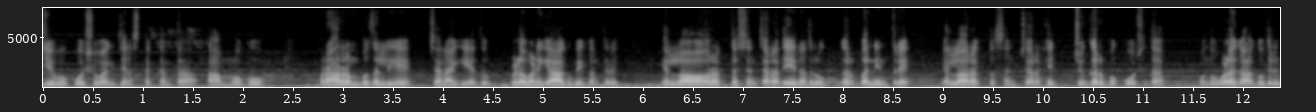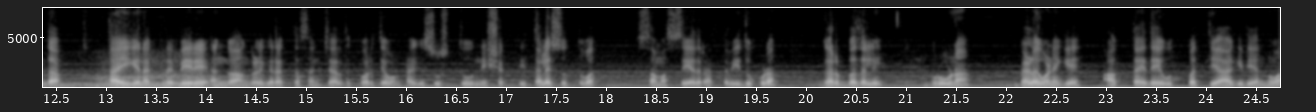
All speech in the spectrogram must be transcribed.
ಜೀವಕೋಶವಾಗಿ ಜನಿಸ್ತಕ್ಕಂಥ ಆ ಮಗು ಪ್ರಾರಂಭದಲ್ಲಿಯೇ ಚೆನ್ನಾಗಿ ಅದು ಬೆಳವಣಿಗೆ ಆಗಬೇಕಂತೇಳಿ ಎಲ್ಲ ರಕ್ತ ಸಂಚಾರ, ಅದೇನಾದರೂ ಗರ್ಭ ನಿಂತರೆ ಎಲ್ಲ ರಕ್ತ ಸಂಚಾರ ಹೆಚ್ಚು ಗರ್ಭಕೋಶದ ಒಂದು ಒಳಗಾಗೋದ್ರಿಂದ ತಾಯಿಗೆ ಏನಾಗ್ತದೆ? ಬೇರೆ ಅಂಗಾಂಗಗಳಿಗೆ ರಕ್ತ ಸಂಚಾರದ ಕೊರತೆ ಉಂಟಾಗಿ ಸುಸ್ತು, ನಿಶಕ್ತಿ ತಲೆ ಸುತ್ತುವ ಸಮಸ್ಯೆ ಎದುರಾಗ್ತವೆ. ಇದು ಕೂಡ ಗರ್ಭದಲ್ಲಿ ಭ್ರೂಣ ಬೆಳವಣಿಗೆ ಆಗ್ತಾ ಇದೆ, ಉತ್ಪತ್ತಿ ಆಗಿದೆ ಅನ್ನುವ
